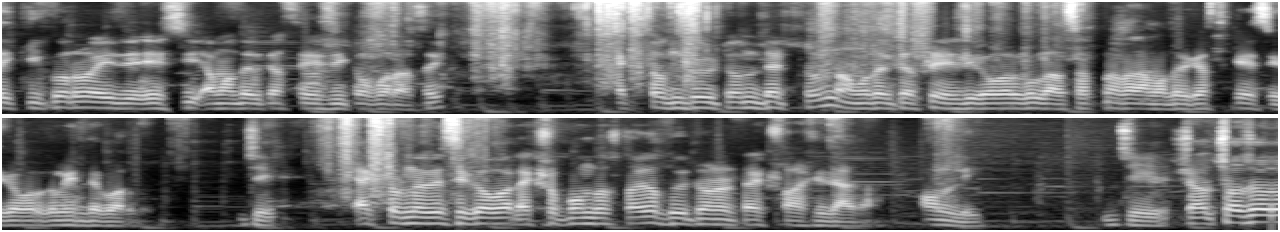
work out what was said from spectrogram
তাই কি করো এই যে এসি আমাদের কাছে এসি কভার আছে। এক টন দুই টন দেড় টন আমাদের কাছে এসি কভারগুলো আছে আপনারা আমাদের কাছ থেকে এসি কভারগুলো নিতে পারবেন। জি এক টনের এসি কভার একশো পঞ্চাশ টাকা দুই টনের একশো আশি টাকা অনলি জি। সচরাচর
